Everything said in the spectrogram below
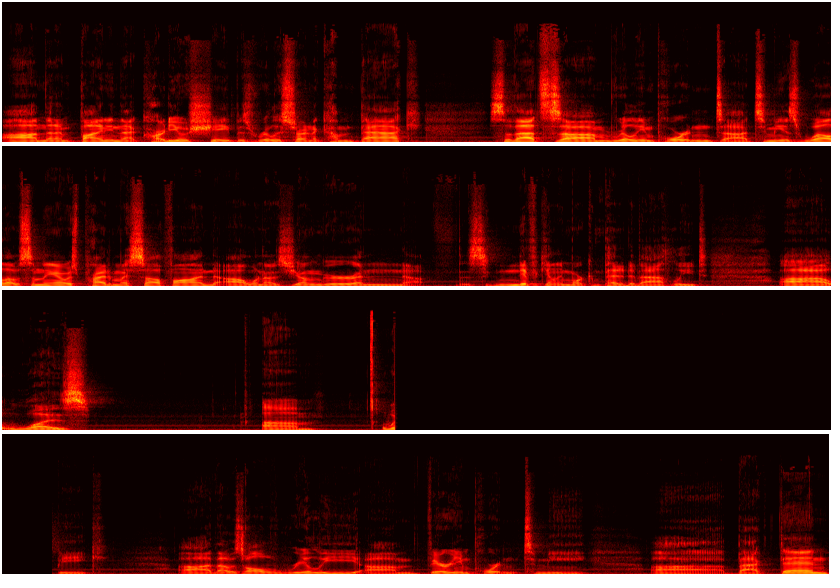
Um, that I'm finding that cardio shape is really starting to come back. So that's um, really important uh, to me as well. That was something I always prided myself on uh, when I was younger and uh, significantly more competitive athlete. Uh, was um, speak uh, that was all really um, very important to me uh, back then,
